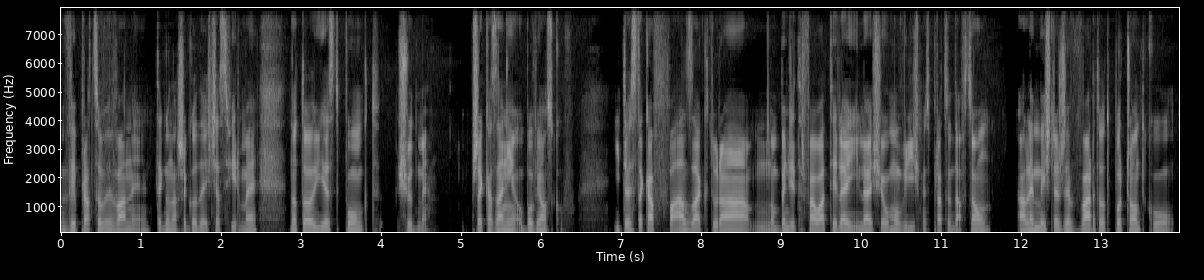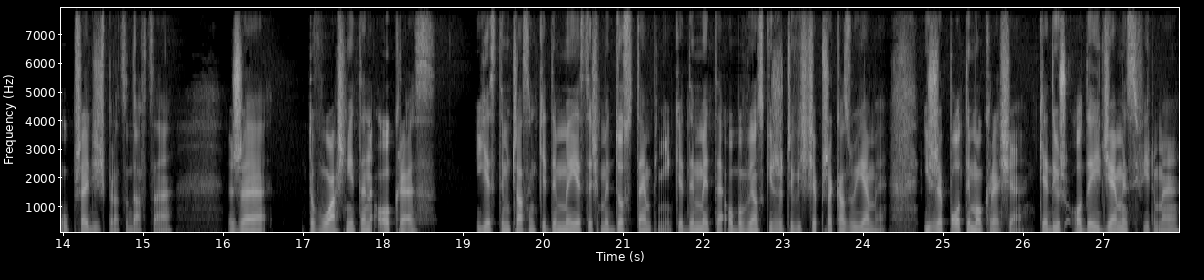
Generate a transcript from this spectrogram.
wypracowywany tego naszego odejścia z firmy, no to jest punkt siódmy. Przekazanie obowiązków. I to jest taka faza, która no, będzie trwała tyle, ile się umówiliśmy z pracodawcą, ale myślę, że warto od początku uprzedzić pracodawcę, że to właśnie ten okres jest tym czasem, kiedy my jesteśmy dostępni, kiedy my te obowiązki rzeczywiście przekazujemy i że po tym okresie, kiedy już odejdziemy z firmy,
